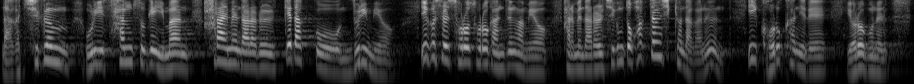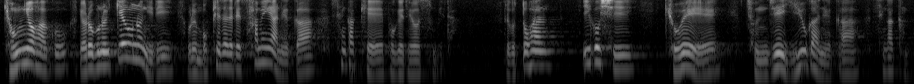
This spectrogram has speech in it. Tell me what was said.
나아가 지금 우리 삶 속에 임한 하나님의 나라를 깨닫고 누리며 이것을 서로 서로 간증하며 하나님의 나라를 지금 또 확장시켜 나가는 이 거룩한 일에 여러분을 격려하고 여러분을 깨우는 일이 우리 목회자들의 사명이 아닐까 생각해 보게 되었습니다. 그리고 또한 이것이 교회의 존재의 이유가 아닐까 생각합니다.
